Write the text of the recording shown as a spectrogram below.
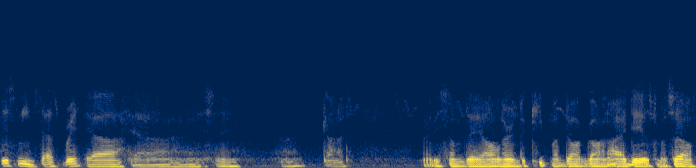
this means to us, Britt. Yeah, yeah, I see. Oh, got it. Maybe someday I'll learn to keep my doggone ideas to myself.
